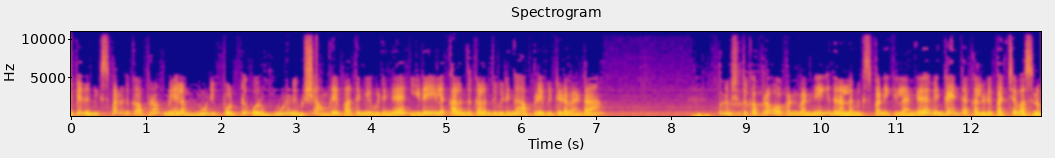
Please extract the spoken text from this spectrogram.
இப்போ இதை மிக்ஸ் பண்ணதுக்கப்புறம் மேலே மூடி போட்டு ஒரு மூணு நிமிஷம் அப்படியே வதங்கி விடுங்க. இடையில் கலந்து கலந்து விடுங்க. அப்படியே விட்டுட வேண்டாம். மூணு நிமிஷத்துக்கு அப்புறம் ஓப்பன் பண்ணி இதை நல்லா மிக்ஸ் பண்ணிக்கலாங்க. வெங்காயம் தக்காளியுடைய பச்சை வாசனை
